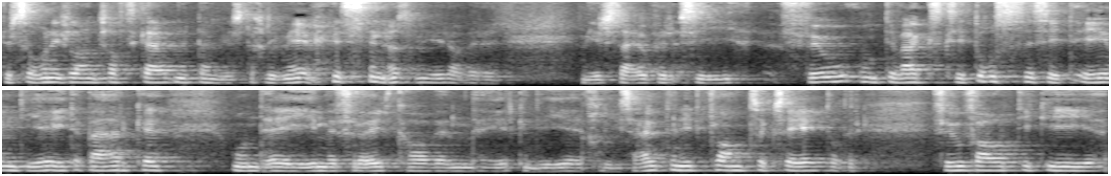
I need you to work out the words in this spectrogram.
der Sohn ist Landschaftsgärtner, dann müsst ihr ein bisschen mehr wissen als wir. Aber äh, wir selber sind viel unterwegs gewesen, draussen, seit eh und je in den Bergen und haben immer Freude gehabt, wenn man irgendwie ein bisschen seltene Pflanzen sieht oder vielfältige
